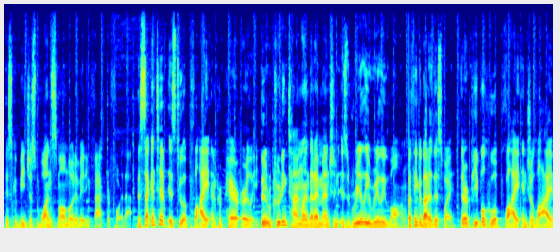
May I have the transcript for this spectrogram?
this could be just one small motivating factor for that. The second tip is to apply and prepare early. The recruiting timeline that I mentioned is really, really long, but think about it this way. There are people who apply in July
